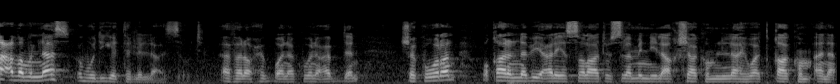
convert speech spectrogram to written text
أعظم الناس عبودية لله عز وجل. أفلا أحب أن أكون عبدا شكورا؟ وقال النبي عليه الصلاة والسلام إني لأخشاكم لله وأتقاكم أنا.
